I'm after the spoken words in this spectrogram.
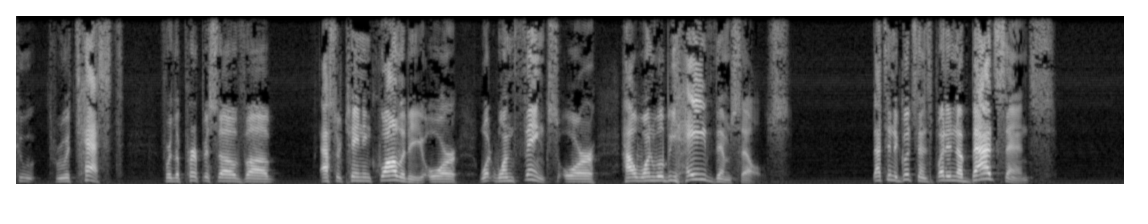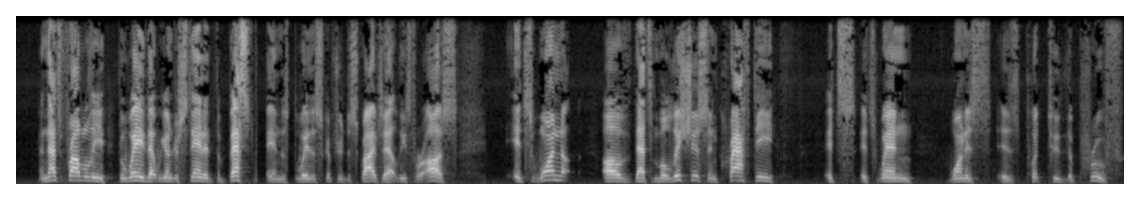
to, through a test for the purpose of uh, ascertaining quality or what one thinks or how one will behave themselves. That's in a good sense, but in a bad sense, and that's probably the way that we understand it the best way, and the way the scripture describes it, at least for us, it's one of that's malicious and crafty. It's, it's when one is, is put to the proof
